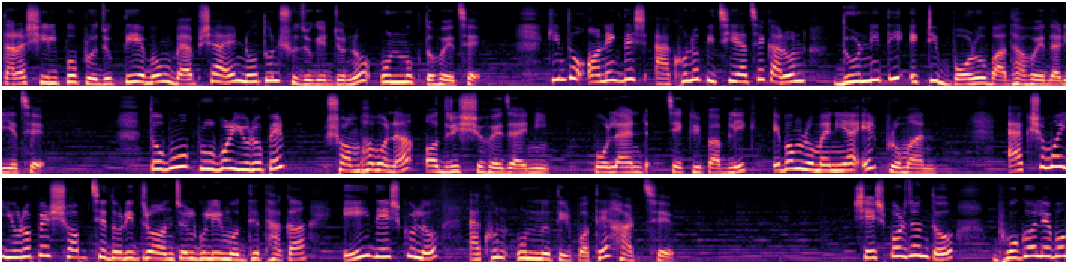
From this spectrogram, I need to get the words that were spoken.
তারা শিল্প, প্রযুক্তি এবং ব্যবসায় নতুন সুযোগের জন্য উন্মুক্ত হয়েছে। কিন্তু অনেক দেশ এখনও পিছিয়ে আছে কারণ দুর্নীতি একটি বড় বাধা হয়ে দাঁড়িয়েছে। তবুও পূর্ব ইউরোপের সম্ভাবনা অদৃশ্য হয়ে যায়নি। পোল্যান্ড, চেক রিপাবলিক এবং রোমানিয়া এর প্রমাণ। একসময় ইউরোপের সবচেয়ে দরিদ্র অঞ্চলগুলির মধ্যে থাকা এই দেশগুলো এখন উন্নতির পথে হাঁটছে। শেষ পর্যন্ত ভূগোল এবং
